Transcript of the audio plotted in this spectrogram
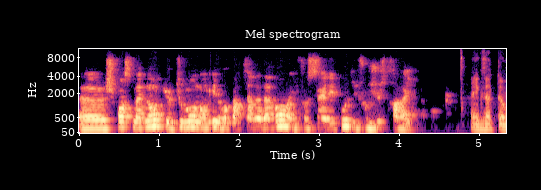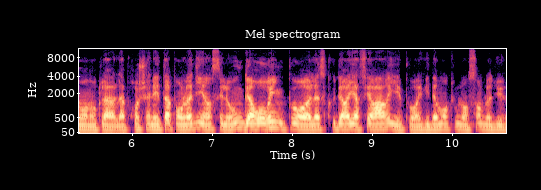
je pense maintenant que tout le monde a envie de repartir de l'avant. Il faut serrer les coudes, il faut juste travailler. Exactement. Donc la, prochaine étape, on l'a dit, hein, c'est le Hungaroring pour euh, la Scuderia Ferrari et pour évidemment tout l'ensemble du,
